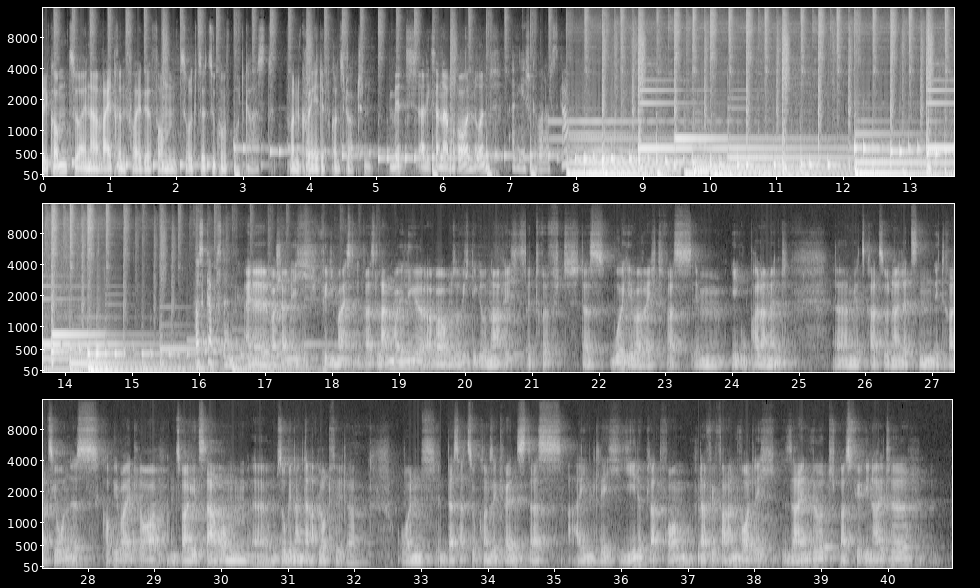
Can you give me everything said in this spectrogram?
Willkommen zu einer weiteren Folge vom Zurück zur Zukunft Podcast von Creative Construction. Mit Alexander Braun und Agnieszka Walowska. Was gab's denn? Eine wahrscheinlich für die meisten etwas langweilige, aber umso wichtigere Nachricht betrifft das Urheberrecht, was im EU-Parlament jetzt gerade so in der letzten Iteration ist, Copyright Law. Und zwar geht es darum, äh, um sogenannte Upload-Filter. Und das hat zur Konsequenz, dass eigentlich jede Plattform dafür verantwortlich sein wird, was für Inhalte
